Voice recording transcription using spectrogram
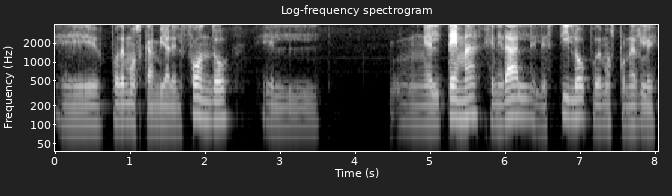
Eh, podemos cambiar el fondo, el, el, tema general, el estilo, podemos ponerle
